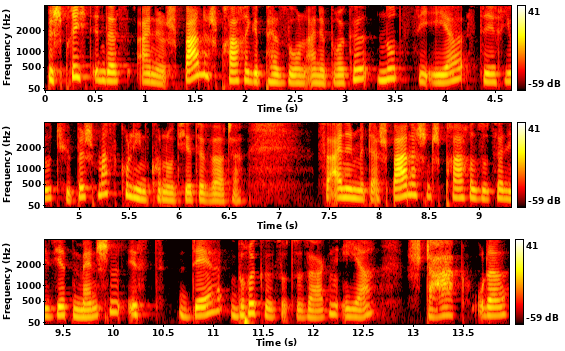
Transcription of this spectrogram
Bespricht indes eine spanischsprachige Person eine Brücke, nutzt sie eher stereotypisch maskulin konnotierte Wörter. Für einen mit der spanischen Sprache sozialisierten Menschen ist der Brücke sozusagen eher stark oder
